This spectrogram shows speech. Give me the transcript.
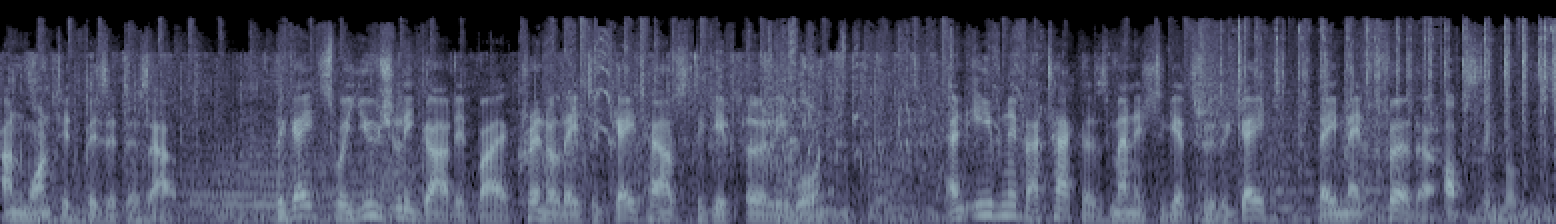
unwanted visitors out. The gates were usually guarded by a crenellated gatehouse to give early warning. And even if attackers managed to get through the gate, they met further obstacles.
